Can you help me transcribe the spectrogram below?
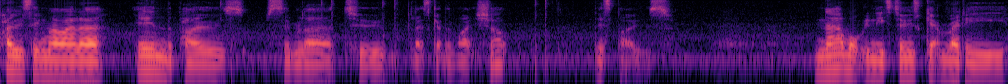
posing Moana in the pose similar to, let's get the right shot, this pose. Now what we need to do is get ready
